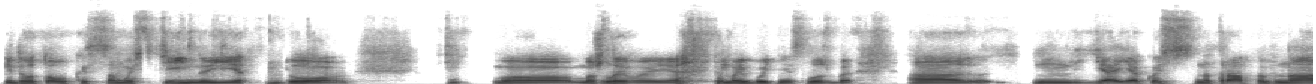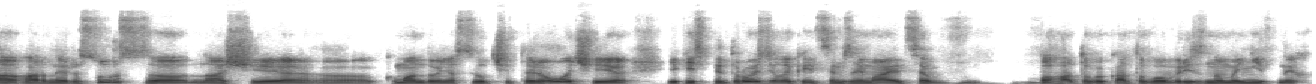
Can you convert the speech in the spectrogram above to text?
підготовки самостійної до можливої майбутньої служби. Я якось натрапив на гарний ресурс. Наші е, командування сил 4О чи якийсь підрозділ, який цим займається, багато викатував різноманітних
